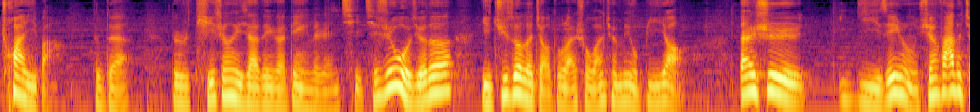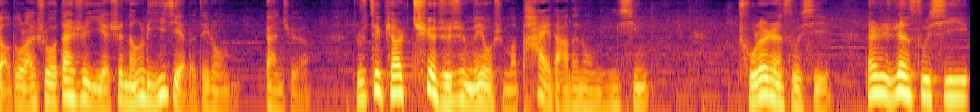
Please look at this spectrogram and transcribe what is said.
串一把，对不对？就是提升一下这个电影的人气。其实我觉得以剧作的角度来说，完全没有必要。但是以这种宣发的角度来说，但是也是能理解的这种感觉。就是这片确实是没有什么太大的那种明星，除了任素汐。但是任素汐。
